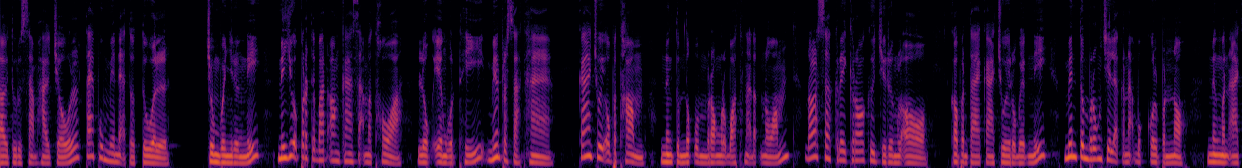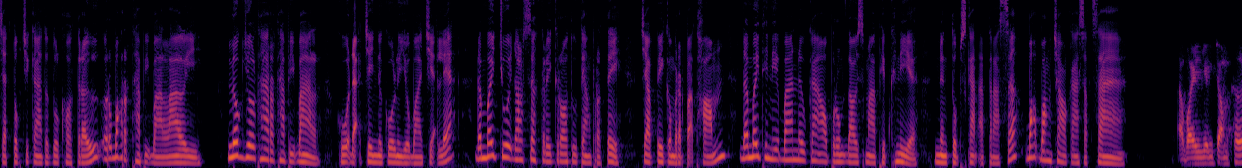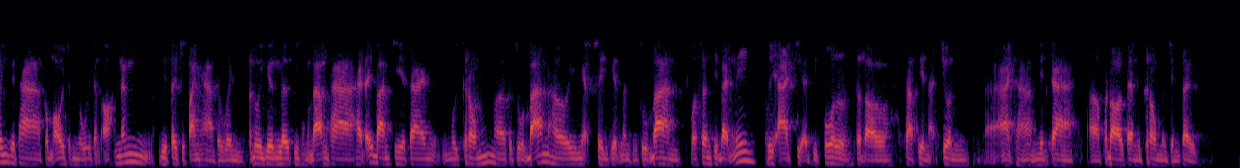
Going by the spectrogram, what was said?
ដោយទូរស័ព្ទហៅចូល តែពុំមានអ្នកទទួលជុំវិញរឿងនេះនាយកប្រតិបត្តិអង្គការសមត្ថៈលោកអៀងវុធី មានប្រសាសន៍ថាការជួយឧបត្ថម្ភនិងទំនុកបំរុងរបស់ថ្នាក់ដឹកនាំដល់សិស្សក្រីក្រគឺជារឿងល្អក៏ប៉ុន្តែការជួយរបៀបនេះមានទម្រង់ជាលក្ខណៈបុគ្គលប៉ុណ្ណោះនឹងមិនអាចចាត់ទុកជាការទទួលខុសត្រូវរបស់រដ្ឋាភិបាលឡើយលោកយល់ថារដ្ឋាភិបាល គួរដាក់ចេញនូវគោលនយោបាយជាក់លាក់ដើម្បីជួយដល់សិស្សក្រីក្រទូទាំងប្រទេសចាប់ពីកម្រិតបឋមដើម្បីធានាបាននូវការអប់រំដោយស្មារតីគ្នានិងទប់ស្កាត់អត្រាសិស្សបោះបង់ចោលការសិក្សាអ្វីយើងចង់ឃើញគឺថាកុំអោយជំនួយទាំងអស់ហ្នឹងវាទៅជាបញ្ហាទៅវិញដោយយើងលើកពីខាងដើមថាហេតុអីបានជាតែមួយក្រុមទទួលបានហើយអ្នកផ្សេងទៀតមិនទទួលបានបើសិនជាបែបនេះវាអាចជាអតិពលទៅដល់សាធារណជនអាចថាមានការ ផ្ដាល់តែមួយក្រុមអញ្ចឹងទៅ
